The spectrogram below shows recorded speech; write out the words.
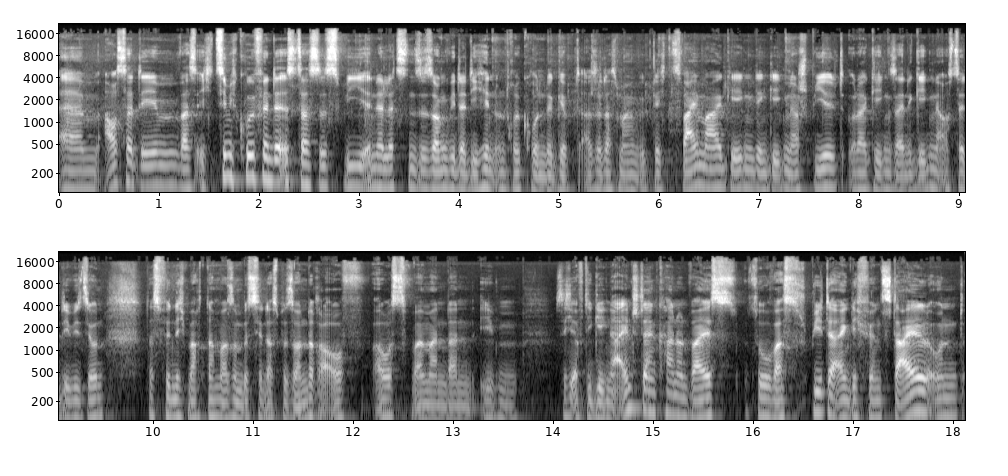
Ähm, außerdem, was ich ziemlich cool finde, ist, dass es wie in der letzten Saison wieder die Hin- und Rückrunde gibt. Also, dass man wirklich zweimal gegen den Gegner spielt oder gegen seine Gegner aus der Division. Das finde ich macht nochmal so ein bisschen das Besondere auf, aus, weil man dann eben sich auf die Gegner einstellen kann und weiß, so was spielt er eigentlich für einen Style und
